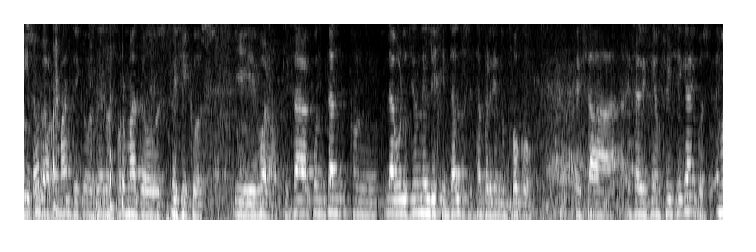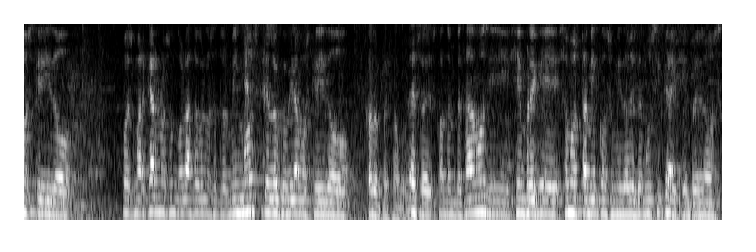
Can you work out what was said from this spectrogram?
Somos y todo? unos románticos de los formatos físicos y bueno, quizá con, tan- con la evolución del digital pues se está perdiendo un poco esa, esa edición física y pues hemos querido pues marcarnos un golazo con nosotros mismos, que es lo que hubiéramos querido Cuando empezamos. Eso es, cuando empezamos y siempre que somos también consumidores de música y siempre nos,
